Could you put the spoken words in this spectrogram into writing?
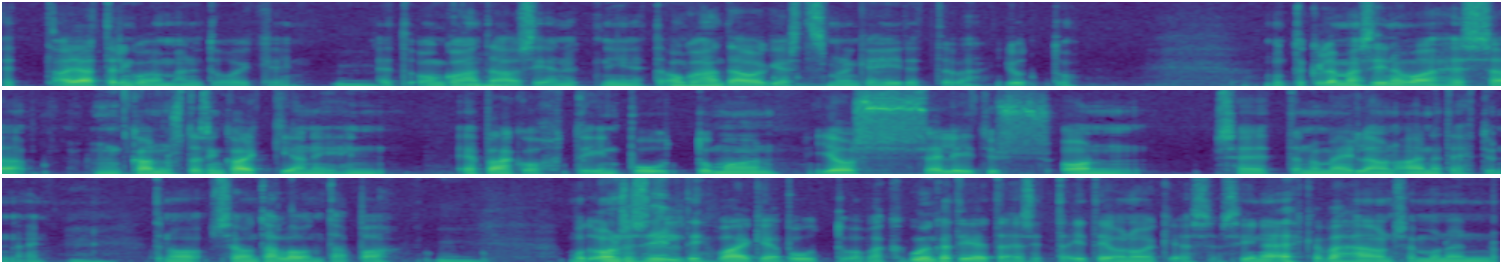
että ajattelinkohan mä nyt oikein. Mm. Että onkohan mm. tämä asia nyt niin, että onkohan tämä oikeasti semmoinen kehitettävä juttu. Mutta kyllä mä siinä vaiheessa kannustaisin kaikkia niihin epäkohtiin puuttumaan, jos selitys on se, että no meillä on aina tehty näin. Mm että no se on talon tapa. Mm. Mutta on se silti vaikea puuttua, vaikka kuinka tietäisi, että itse on oikeassa. Siinä ehkä vähän on semmoinen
